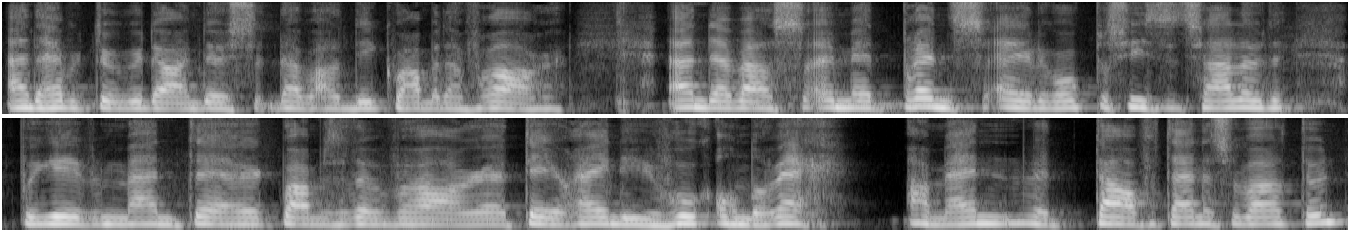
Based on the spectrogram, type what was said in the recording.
En dat heb ik toen gedaan, dus dat was, die kwamen daar vragen. En dat was eh, met Prins eigenlijk ook precies hetzelfde. Op een gegeven moment eh, kwamen ze dan vragen, Theo Rijn die vroeg onderweg aan mij, met tafeltennissen was het toen,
